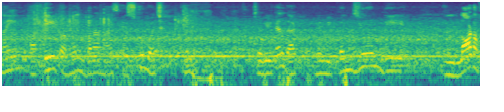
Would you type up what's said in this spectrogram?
9 or 8 or 9 bananas is too much. So we tell that when we consume the lot of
